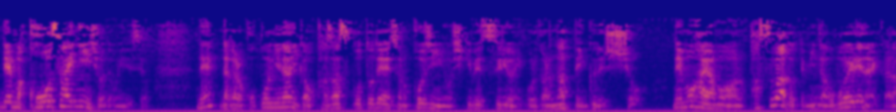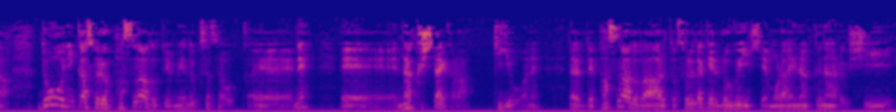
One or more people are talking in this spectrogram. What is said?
で、まあ、交際認証でもいいですよ。ね。だからここに何かをかざすことで、その個人を識別するようにこれからなっていくでしょう。ね、もはやもうあのパスワードってみんな覚えれないから、どうにかそれをパスワードというめんどくささを、えー、ね、えー、なくしたいから、企業はね。だってパスワードがあるとそれだけでログインしてもらえなくなるし、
